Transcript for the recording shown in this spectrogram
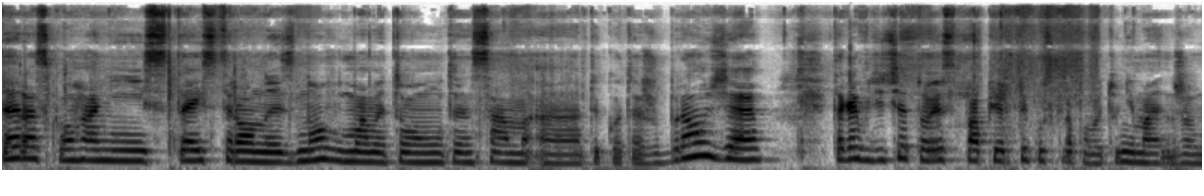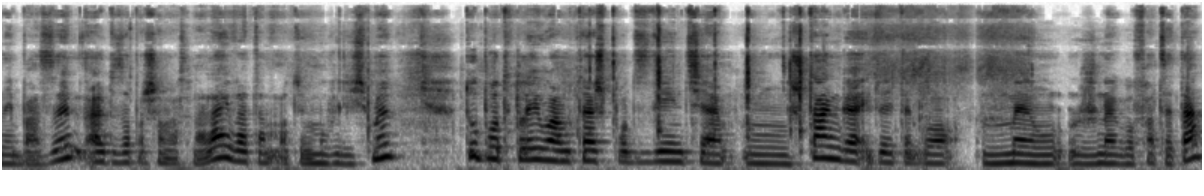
Teraz, kochani, z tej strony znowu mamy tą, ten sam, e, tylko też w brązie. Tak jak widzicie, to jest papier tylko skrapowy, tu nie ma żadnej bazy, ale to zapraszam Was na live'a, tam o tym mówiliśmy. Tu podkleiłam też pod zdjęcie mm, sztangę i tutaj tego mężnego faceta.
